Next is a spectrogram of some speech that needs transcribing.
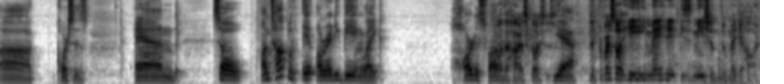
uh, courses, and so on top of it already being like hard as fuck, one of the hardest courses? Yeah, the professor he, he made it his mission to make it hard.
